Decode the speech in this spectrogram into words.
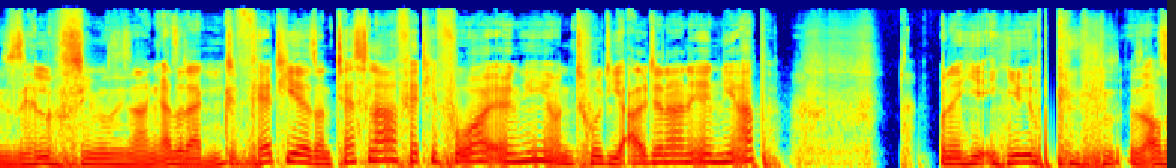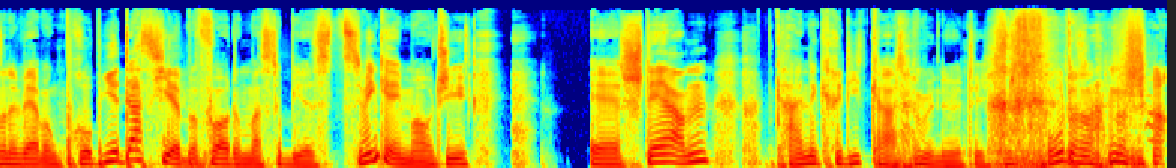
Sehr lustig, muss ich sagen. Also Mhm. da fährt hier so ein Tesla, fährt hier vor irgendwie und holt die alte dann irgendwie ab. Und dann hier, hier ist auch so eine Werbung. Probier das hier, bevor du masturbierst. Zwinker-Emoji. Äh, Stern, keine Kreditkarte benötigt. Fotos anschauen.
